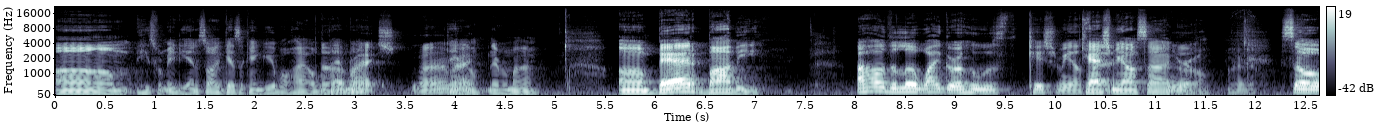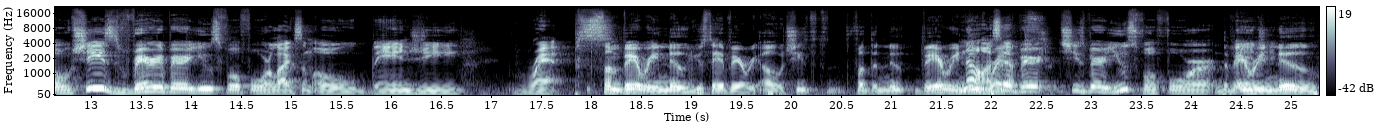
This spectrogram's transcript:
Um, he's from Indiana, so I guess I can't give Ohio that All right. much. All Damn, right. never mind. Um, Bhad Bhabie, Oh, the little white girl who was catching me outside. Cash Me Outside Yeah, girl. her. So she's very, very useful for like some old Banji raps. Some very new. You said very old. She's for the new, very no, new. No, I said very. She's very useful for the very new.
